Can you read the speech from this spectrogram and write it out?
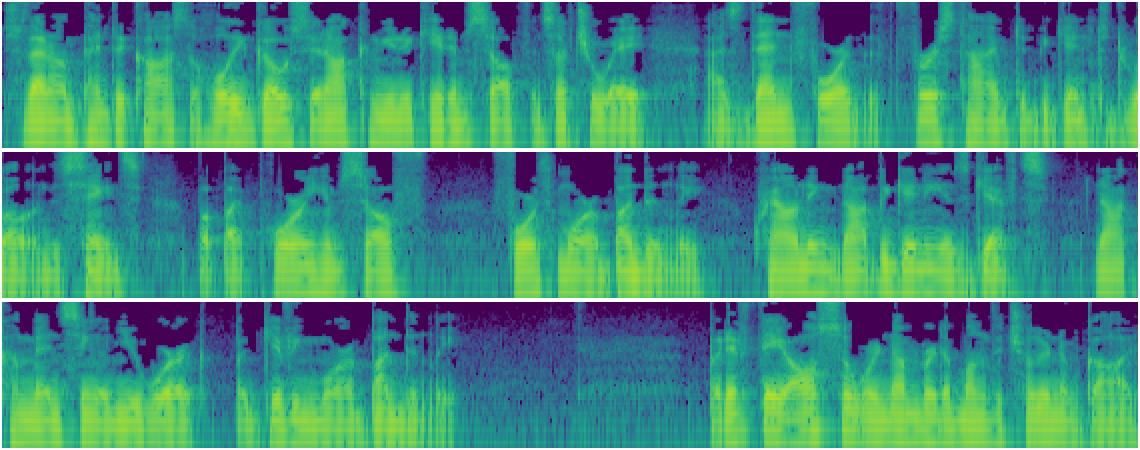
So that on Pentecost the Holy Ghost did not communicate himself in such a way as then for the first time to begin to dwell in the saints, but by pouring himself forth more abundantly, crowning, not beginning as gifts, not commencing a new work, but giving more abundantly. But if they also were numbered among the children of God,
